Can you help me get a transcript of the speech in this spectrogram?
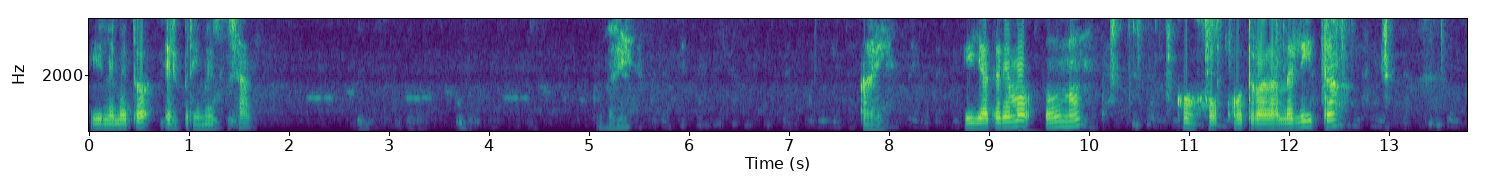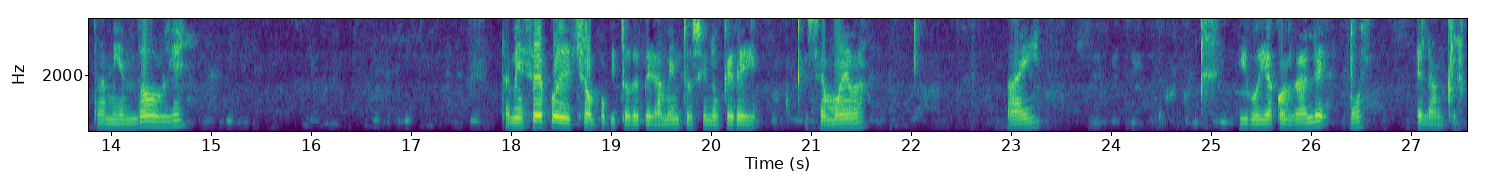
y le meto el primer chan. Ahí. Y ya tenemos uno. Cojo otro arandelita, también doble. También se puede echar un poquito de pegamento si no queréis que se mueva. Ahí. Y voy a colgarle el ancla.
